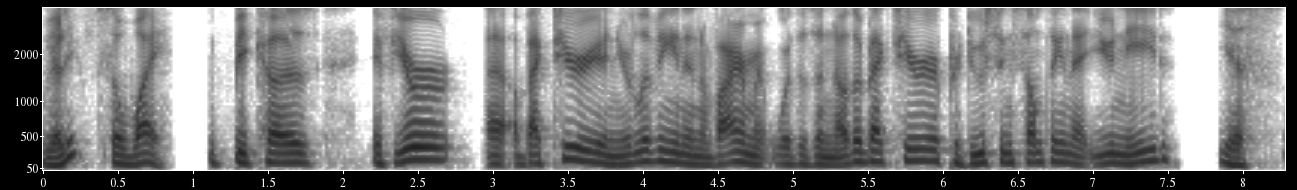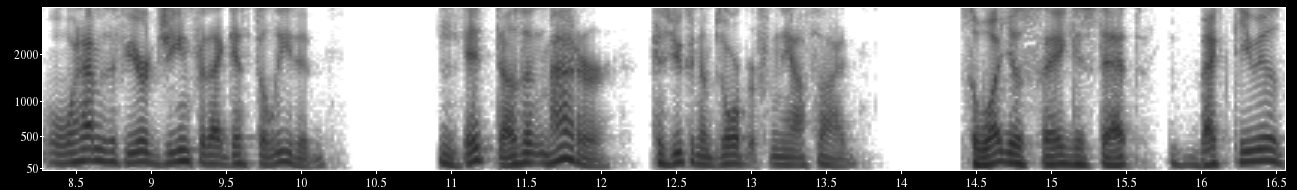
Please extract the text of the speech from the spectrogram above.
Really? So why? Because if you're a a bacteria and you're living in an environment where there's another bacteria producing something that you need, Yes. well, what happens if your gene for that gets deleted? Hmm. It doesn't matter because you can absorb it from the outside. So what you're saying is that bacteria,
